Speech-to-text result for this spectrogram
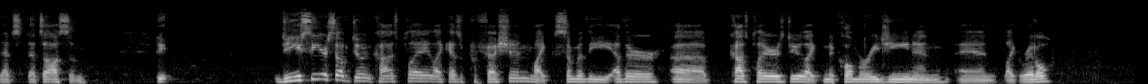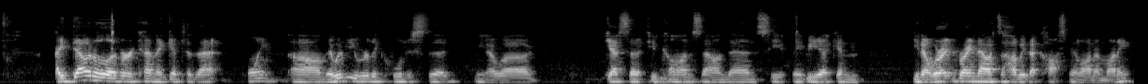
That's that's awesome. Do do you see yourself doing cosplay like as a profession, like some of the other uh, cosplayers do, like Nicole Marie Jean and and like Riddle? I doubt it'll ever kind of get to that point. Um, it would be really cool just to you know uh, guess at a few cons now and then, see if maybe I can. You know, right right now it's a hobby that costs me a lot of money.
